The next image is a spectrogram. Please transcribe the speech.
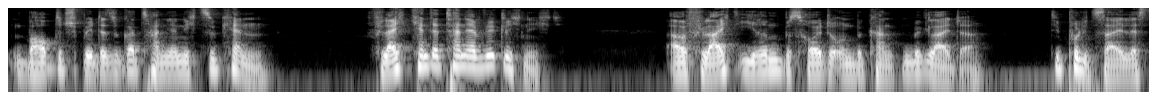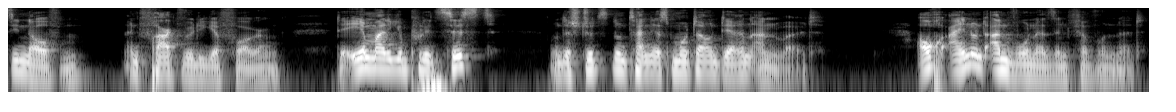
und behauptet später sogar Tanja nicht zu kennen. Vielleicht kennt er Tanja wirklich nicht, aber vielleicht ihren bis heute unbekannten Begleiter. Die Polizei lässt ihn laufen. Ein fragwürdiger Vorgang. Der ehemalige Polizist unterstützt nun Tanjas Mutter und deren Anwalt. Auch Ein- und Anwohner sind verwundert.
